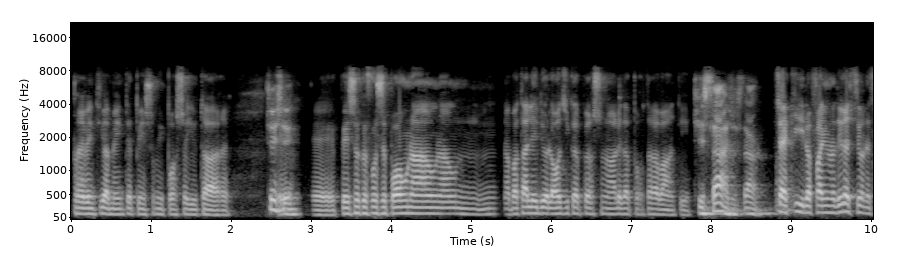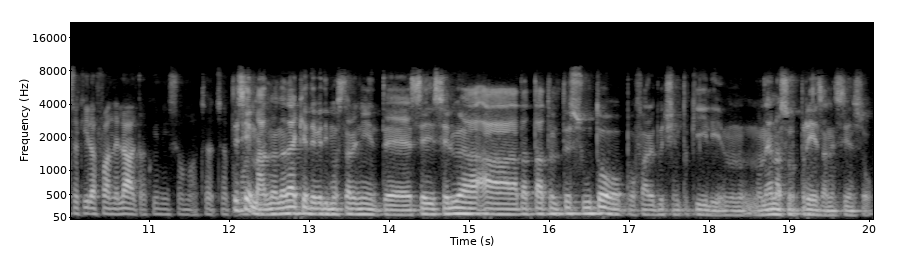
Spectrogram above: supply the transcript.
preventivamente penso mi possa aiutare. Sì, e, sì. E penso che fosse un po' una, una, una, battaglia ideologica personale da portare avanti. Ci sta, ci sta. C'è chi la fa in una direzione, c'è chi la fa nell'altra, quindi insomma... C'è, c'è sì, sì, ma non è che deve dimostrare niente. Se, se lui ha, ha, adattato il tessuto può fare 200 kg, non, non, è una sorpresa, nel senso,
